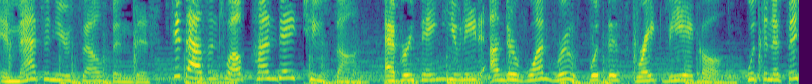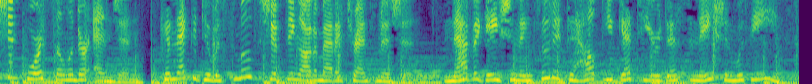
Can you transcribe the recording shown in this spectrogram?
Imagine yourself in this 2012 Hyundai Tucson. Everything you need under one roof with this great vehicle. With an efficient four-cylinder engine connected to a smooth shifting automatic transmission. Navigation included to help you get to your destination with ease.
